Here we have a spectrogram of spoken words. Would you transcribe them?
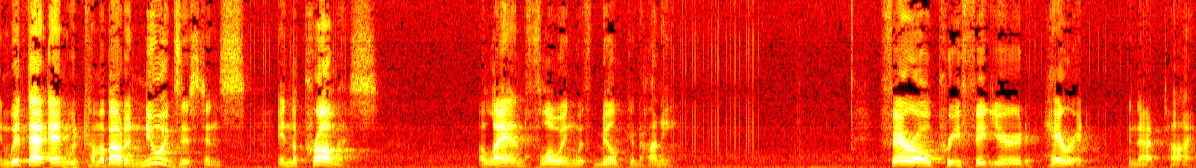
And with that end would come about a new existence in the promise a land flowing with milk and honey. Pharaoh prefigured Herod in that time.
